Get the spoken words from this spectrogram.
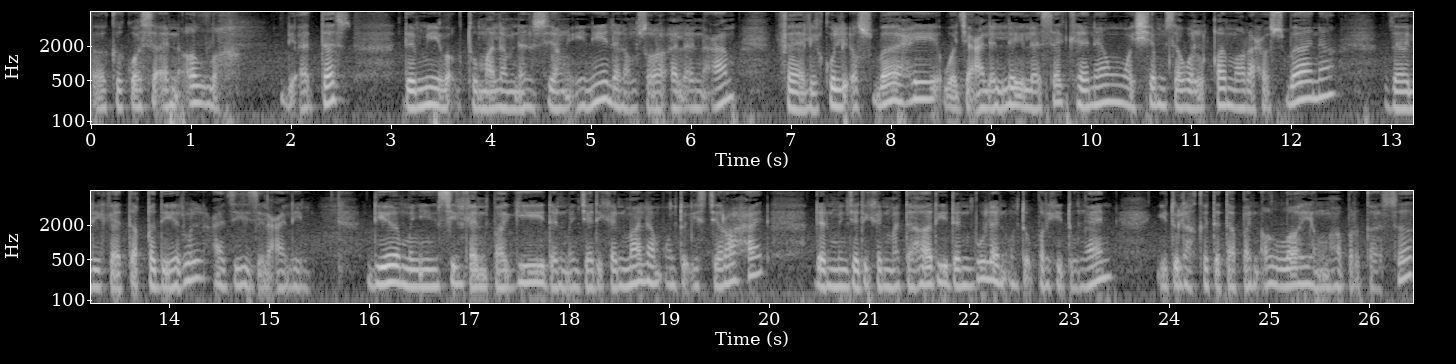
uh, kekuasaan Allah di atas demi waktu malam dan siang ini dalam surah al-An'am falikul asbahi wa ja'ala al-laila sakana wa syamsa wal qamara husbana dhalika taqdirul azizil alim dia menyingsingkan pagi dan menjadikan malam untuk istirahat dan menjadikan matahari dan bulan untuk perhitungan. Itulah ketetapan Allah yang maha perkasa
